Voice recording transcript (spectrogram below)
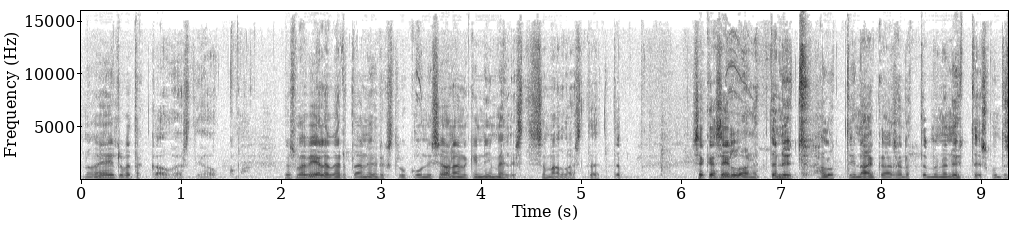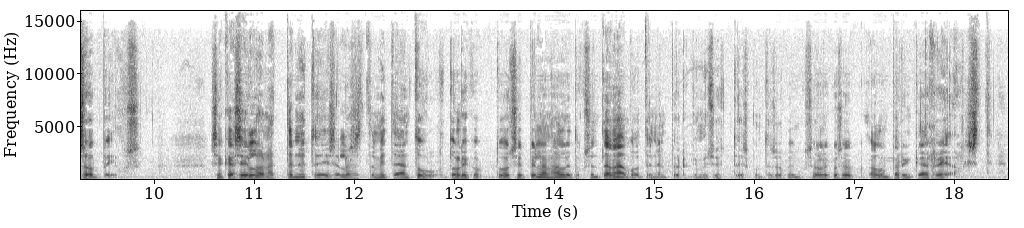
No ei ruveta kauheasti haukkumaan. Jos mä vielä vertaan 90-lukuun, niin se on ainakin nimellisesti samanlaista, että sekä silloin että nyt haluttiin aikaan saada tämmöinen yhteiskuntasopimus sekä silloin että nyt ei sellaisesta mitään tullut. Oliko tuo Sipilän hallituksen tämänvuotinen pyrkimys yhteiskuntasopimukseen, oliko se alun perinkään realistinen?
